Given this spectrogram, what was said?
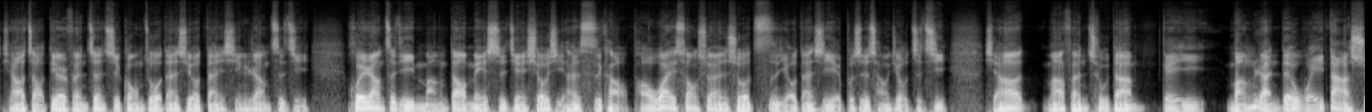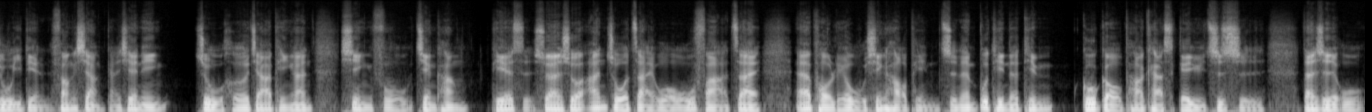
想要找第二份正职工作，但是又担心让自己会让自己忙到没时间休息和思考。跑外送虽然说自由，但是也不是长久之计。想要麻烦楚大给茫然的维大叔一点方向，感谢您，祝阖家平安、幸福、健康。P.S. 虽然说安卓仔我无法在 Apple 留五星好评，只能不停的听 Google Podcast 给予支持，但是五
